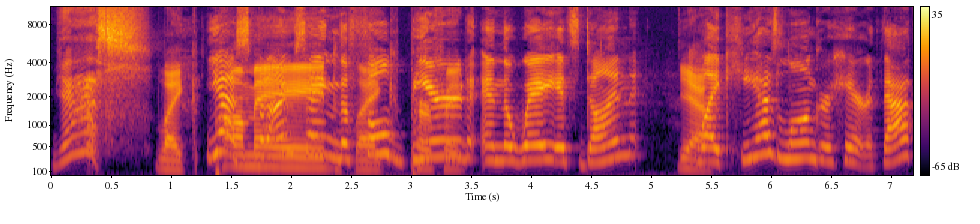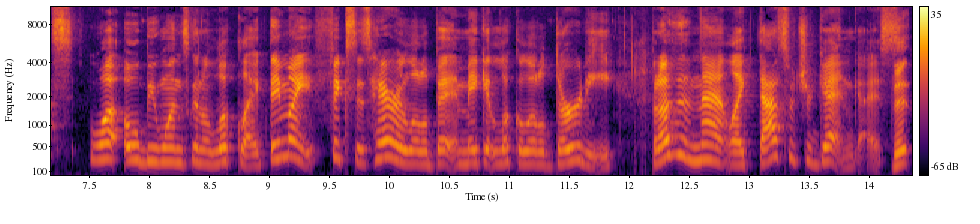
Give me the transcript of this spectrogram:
Yes. like yes, but I'm saying the pomade, full beard perfect. and the way it's done. Yeah, Like he has longer hair. That's what Obi Wan's gonna look like. They might fix his hair a little bit and make it look a little dirty, but other than that, like that's what you're getting, guys. Th-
